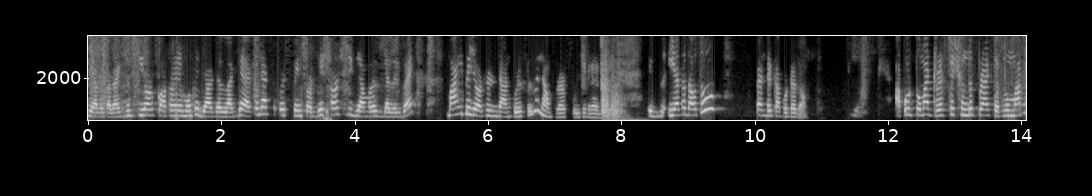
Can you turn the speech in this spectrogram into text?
ইয়েলো কালার একদম পিওর কটনের মধ্যে যার যার লাগবে। এখন একটা করে স্ক্রিনশট দিয়ে সরাসরি glamorous gallery by Mahi page order done করে ফেলবে, নাম ফোনার ফুল ঠিকানা দিয়ে। ইয়াটা দাও তো, প্যান্টের কাপড়টা দাও। আপুর তোমার ড্রেসটা সুন্দর প্রাইস কত? মাত্র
